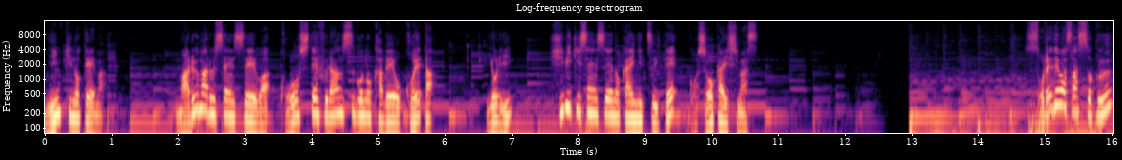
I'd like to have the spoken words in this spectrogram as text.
人気のテーマ〇〇先生はこうしてフランス語の壁を越えたより響先生の会についてご紹介します。それでは早速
